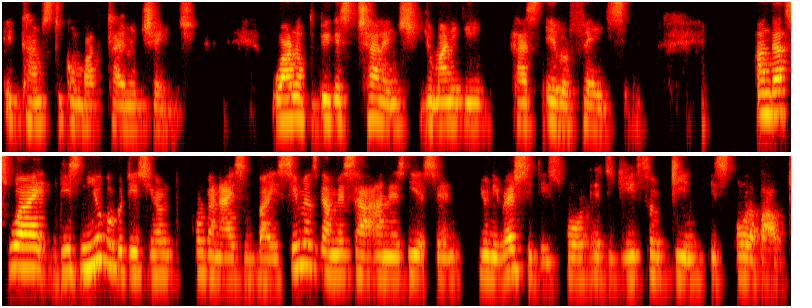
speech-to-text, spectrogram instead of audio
it comes to combat climate change, one of the biggest challenge humanity has ever faced. And that's why this new competition organized by Siemens Gamesa and SDSN universities for SDG 13 is all about.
